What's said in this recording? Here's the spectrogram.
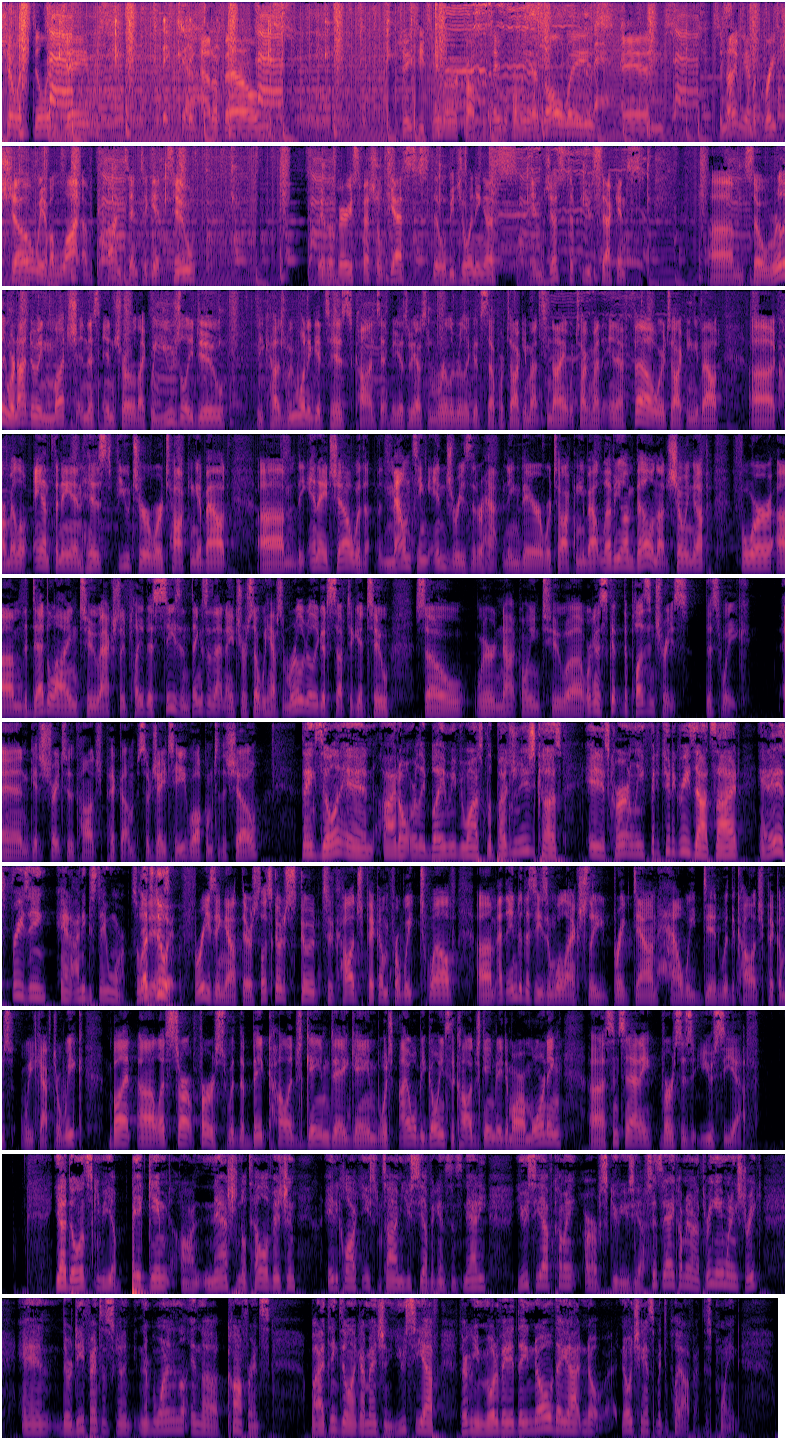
show. It's Dylan James, out of bounds. JT Taylor across the table from me as always. And tonight we have a great show. We have a lot of content to get to. We have a very special guest that will be joining us in just a few seconds. Um, so, really, we're not doing much in this intro like we usually do because we want to get to his content because we have some really, really good stuff we're talking about tonight. We're talking about the NFL. We're talking about uh, Carmelo Anthony and his future. We're talking about um, the NHL with mounting injuries that are happening there. We're talking about Le'Veon Bell not showing up for um, the deadline to actually play this season, things of that nature. So we have some really, really good stuff to get to. So we're not going to uh, we're going to skip the pleasantries this week and get straight to the college pick'em. So JT, welcome to the show. Thanks, Dylan. And I don't really blame you if you want to split pleasantries because it is currently 52 degrees outside and it is freezing and I need to stay warm. So let's do it. Freezing out there. So let's go just go to college pick'em for week 12. Um, at the end of the season, we'll actually break down how we did with the college pick'ems week after week. But uh, let's start first with the big college game day game, which I will be going to the college game day tomorrow morning. Uh, Cincinnati versus UCF. Yeah, Dylan, it's going to be a big game on national television. 8 o'clock Eastern Time, UCF against Cincinnati. UCF coming, or excuse me, UCF. Cincinnati coming on a three game winning streak, and their defense is going to be number one in the, in the conference. But I think, Dylan, like I mentioned, UCF, they're going to be motivated. They know they got no no chance to make the playoff at this point.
